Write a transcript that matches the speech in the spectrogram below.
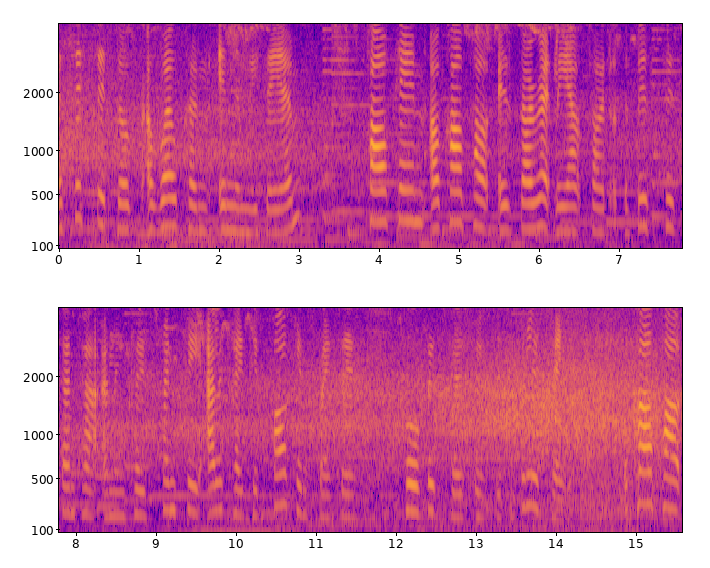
assisted dogs are welcome in the museum. Parking, our car park is directly outside of the visitors centre and includes 20 allocated parking spaces for visitors with disabilities. The car park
